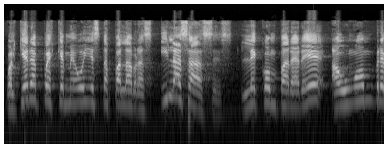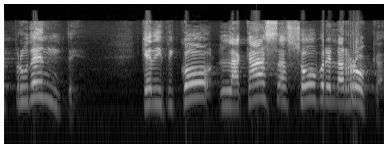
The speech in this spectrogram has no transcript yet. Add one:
Cualquiera pues que me oye estas palabras y las haces, le compararé a un hombre prudente que edificó la casa sobre la roca.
